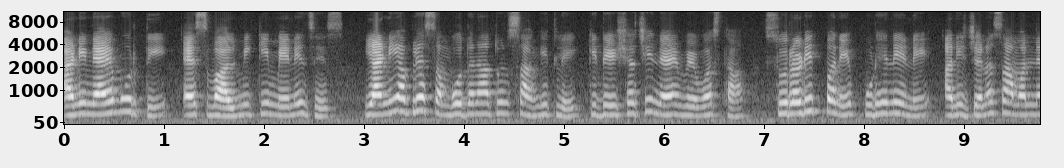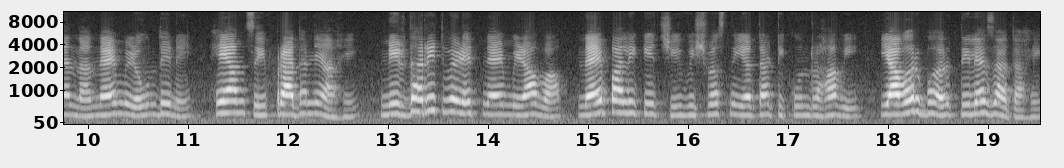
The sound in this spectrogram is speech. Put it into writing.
आणि न्यायमूर्ती एस. वाल्मिकी मेनेझेस यांनी आपल्या संबोधनातून सांगितले की देशाची न्याय व्यवस्था सुरळीतपणे पुढे नेणे आणि जनसामान्यांना न्याय मिळवून देणे हे आमचे प्राधान्य आहे. निर्धारित वेळेत न्याय मिळावा न्यायपालिकेची विश्वसनीयता टिकून राहावी यावर भर दिल्या जात आहे.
